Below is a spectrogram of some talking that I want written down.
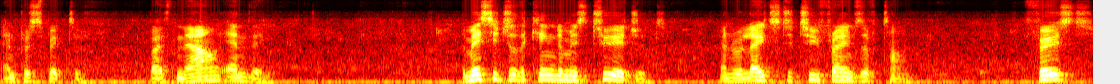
and prospective, both now and then. The message of the kingdom is two edged and relates to two frames of time. First,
